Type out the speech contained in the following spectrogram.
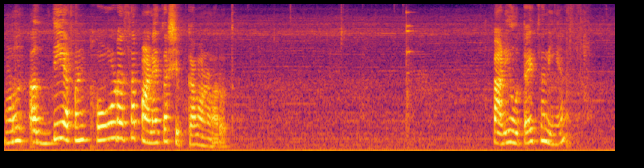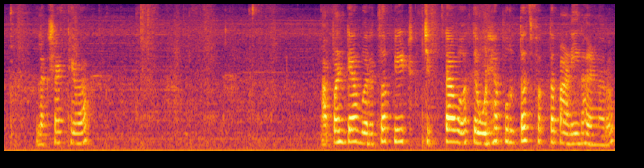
म्हणून अगदी आपण थोडासा पाण्याचा शिपका मारणार आहोत. पाणी ओतायचं नाही आहे लक्षात ठेवा. आपण त्या वरचं पीठ चिकटावं तेवढ्यापुरतंच फक्त पाणी घालणार आहोत.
